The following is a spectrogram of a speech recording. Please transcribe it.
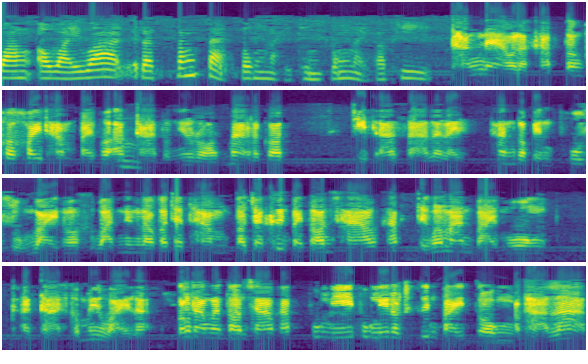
วางเอาไว้ว่าจะตั้งแต่ตรงไหนถึงตรงไหนคะพี่ ครับต้องค่อยๆทำไปเพราะอืมอากาศตรงนี้ร้อนมาก แล้วก็จิตอาสาหลายๆท่านก็เป็นผู้สูงวัยเนาะวันหนึ่งเราก็จะทำเราจะขึ้นไปตอนเช้าครับ ถึงประมาณบ่ายโมงอากาศก็ไม่ไหวละต้องทำกันตอนเช้าครับพรุ่งนี้พรุ่งนี้เราจะขึ้นไปตรงผาลาด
